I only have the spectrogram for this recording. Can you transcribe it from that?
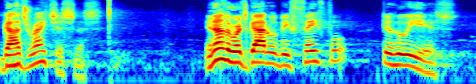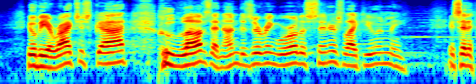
God's righteousness. In other words, God will be faithful to who He is. He'll be a righteous God who loves an undeserving world of sinners like you and me. He said,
